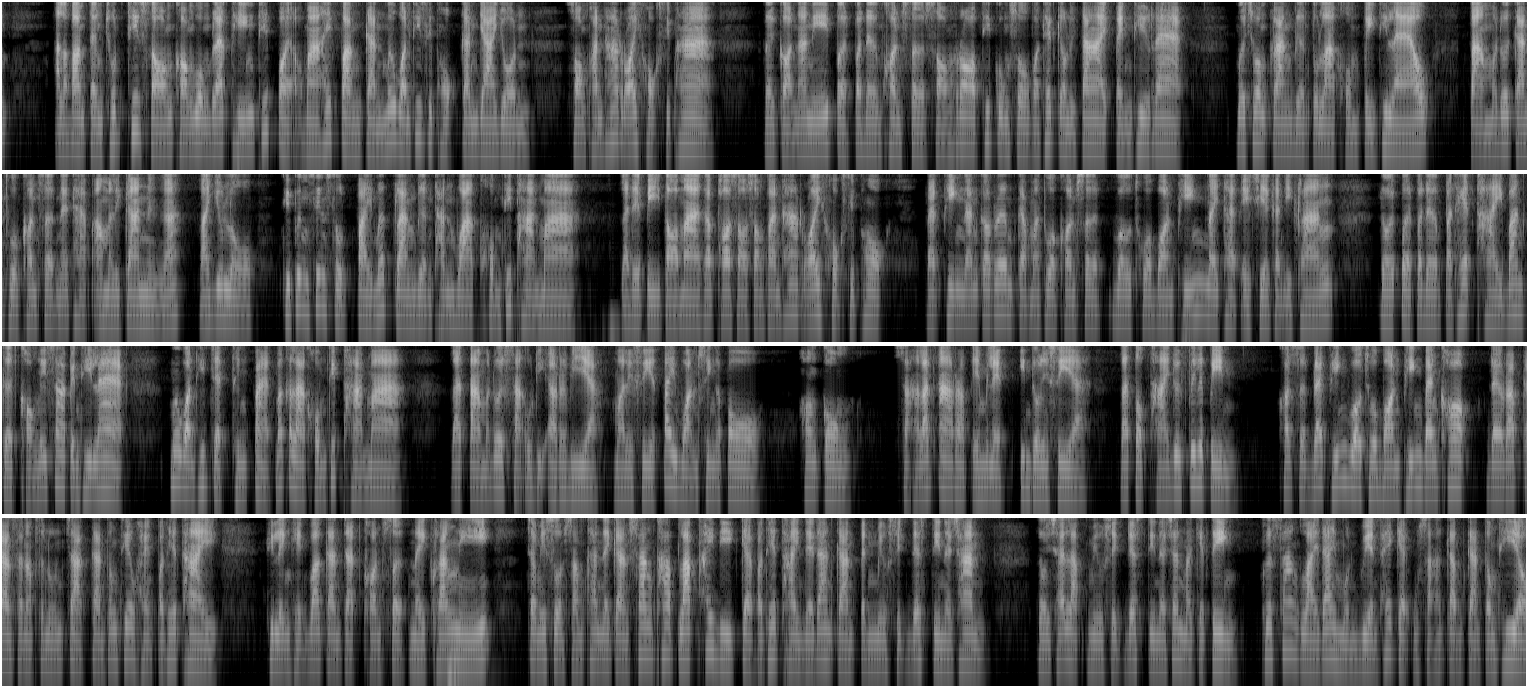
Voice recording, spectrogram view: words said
อัลบั้มเต็มชุดที่ 2 ของวง Blackpink ที่ปล่อยออกมาให้ฟังกันเมื่อวันที่ 16 กันยายน 2565 โดยก่อนหน้านี้เปิดประเดิมคอนเสิร์ต 2 รอบที่กรุงโซลประเทศเกาหลีใต้เป็นที่แรก เมื่อช่วงกลางเดือนตุลาคมปีที่แล้ว ตามมาด้วยการทัวร์คอนเสิร์ตในแถบอเมริกาเหนือและยุโรปที่เพิ่งสิ้นสุดไปเมื่อกลางเดือนธันวาคมที่ผ่านมา และในปีต่อมาครับพศ 2566 Blackpink นั้นก็เริ่มกลับมาทัวร์คอนเสิร์ต World Tour Born Pink ในแถบเอเชียกันอีกครั้ง โดยเปิดประเดิมประเทศไทยบ้านเกิดของลิซ่าเป็นที่แรก เมื่อวันที่ 7-8 มกราคมที่ผ่านมา และตามมาด้วยซาอุดิอาระเบีย มาเลเซีย ไต้หวัน สิงคโปร์ฮ่องกง สหรัฐอาหรับเอมิเรตอินโดนีเซีย และตบท้ายด้วยฟิลิปปินส์ คอนเสิร์ต Blackpink World Tour Born Pink Bangkok ได้รับการสนับสนุนจากการท่องเที่ยวแห่งประเทศไทย ที่เล็งเห็นว่าการจัดคอนเสิร์ตในครั้งนี้ จะมีส่วนสำคัญในการสร้างภาพลักษณ์ให้ดีแก่ประเทศไทยในด้านการเป็น Music Destination โดยใช้หลัก Music Destination Marketing เพื่อสร้างรายได้หมุนเวียนให้แก่อุตสาหกรรมการท่องเที่ยว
